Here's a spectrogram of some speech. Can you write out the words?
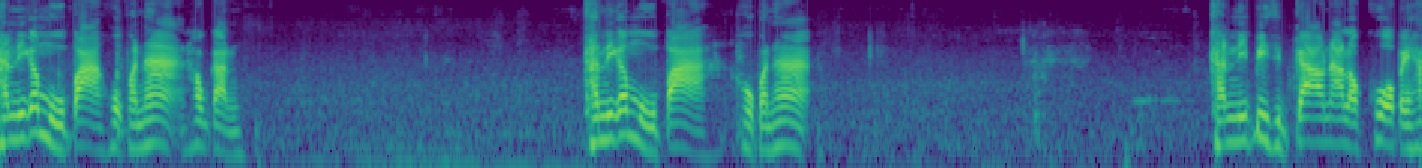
คันนี้ก็หมูป่า 6,500 เท่ากัน คันนี้ก็หมูป่า 6,500 คันนี้ปี 19 หน้าล็อกโคไป 5,900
